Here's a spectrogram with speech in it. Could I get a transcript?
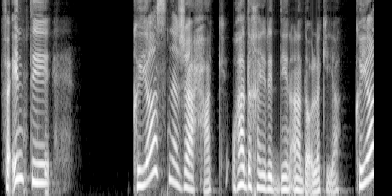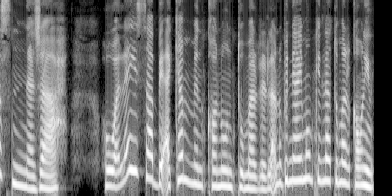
فأنت قياس نجاحك وهذا خير الدين أنا بدي أقول لك إياه. قياس النجاح هو ليس بأكم من قانون تمرر لأنه بالنهاية ممكن لا تمرر قوانين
